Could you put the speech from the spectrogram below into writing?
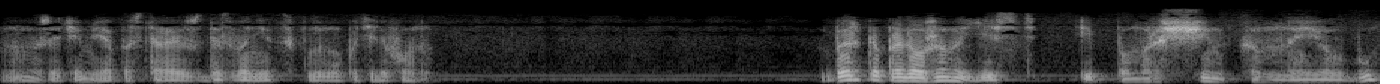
Ну, а затем я постараюсь дозвониться к нему по телефону». Берта продолжала есть, и по морщинкам на ее лбу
